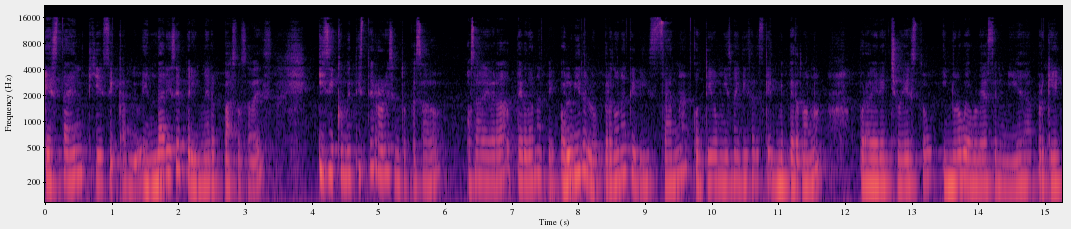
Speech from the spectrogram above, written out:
está en ti ese cambio, en dar ese primer paso, ¿sabes? Y si cometiste errores en tu pasado, o sea, de verdad, perdónate, olvídalo, perdónate y di sana contigo misma y di, ¿sabes que Me perdono por haber hecho esto y no lo voy a volver a hacer en mi vida porque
